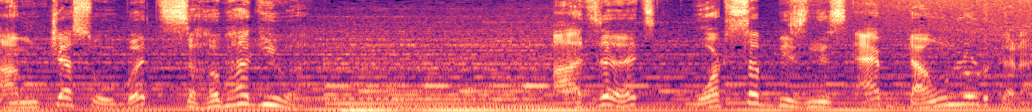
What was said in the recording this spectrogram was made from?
आमच्यासोबत सहभागी व्हा. आजच व्हॉट्सअप बिझनेस ॲप डाउनलोड करा.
